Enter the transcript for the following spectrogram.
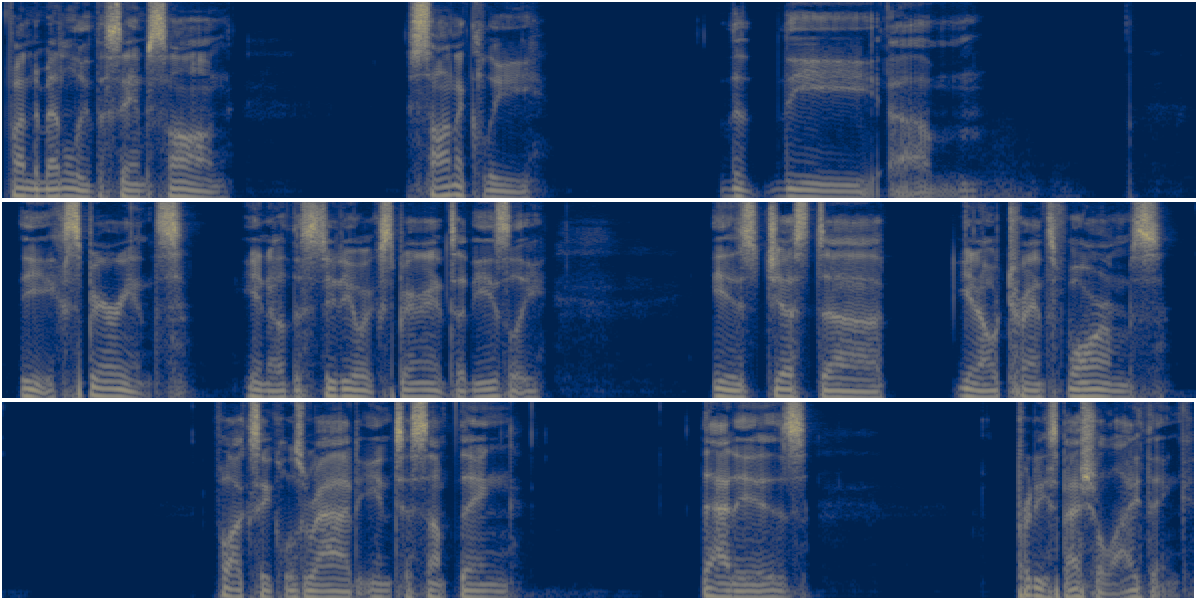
fundamentally the same song. Sonically, the the um, the experience, you know, the studio experience at Easley is just uh, you know, transforms Flux equals rad into something that is pretty special, I think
